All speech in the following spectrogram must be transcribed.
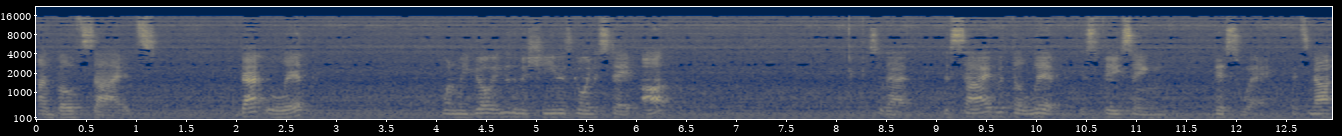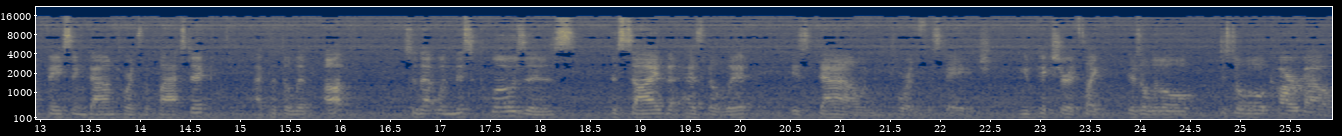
on both sides. That lip, when we go into the machine, is going to stay up so that the side with the lip is facing this way. It's not facing down towards the plastic. I put the lip up so that when this closes, the side that has the lip is down towards the stage. You can picture it's like there's a little, just a little carve out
